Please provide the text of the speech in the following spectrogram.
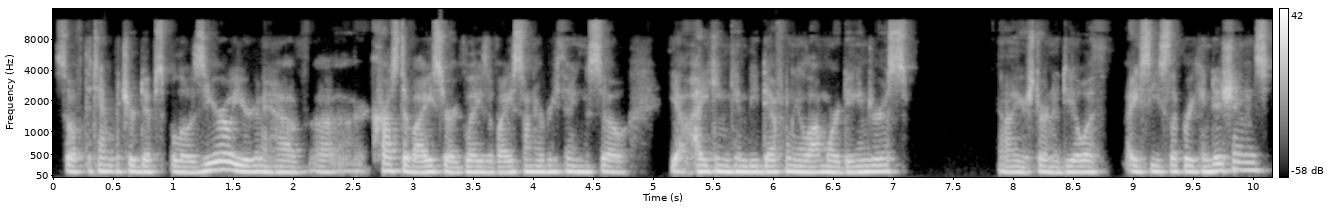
So if the temperature dips below zero, you're going to have a crust of ice or a glaze of ice on everything. So yeah, hiking can be definitely a lot more dangerous. Uh, you're starting to deal with icy, slippery conditions.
